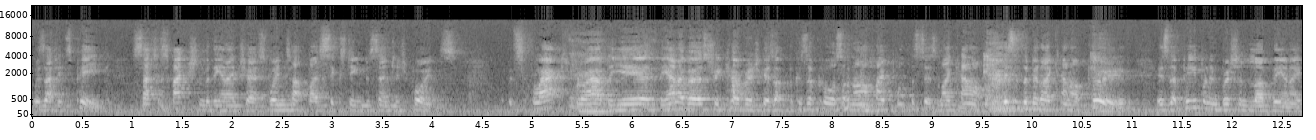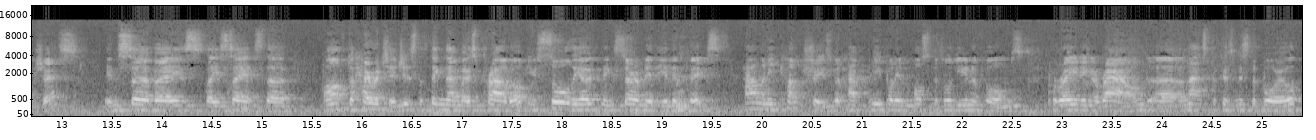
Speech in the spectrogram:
was at its peak, satisfaction with the NHS went up by 16 percentage points. It's flat throughout the year. The anniversary coverage goes up because, of course, on our hypothesis, and I cannot, this is the bit I cannot prove, is that people in Britain love the NHS. In surveys, they say it's the, after heritage, it's the thing they're most proud of. You saw the opening ceremony of the Olympics. How many countries would have people in hospital uniforms parading around? Uh, and that's because Mr. Boyle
